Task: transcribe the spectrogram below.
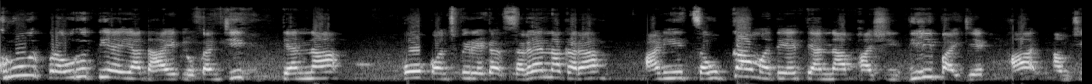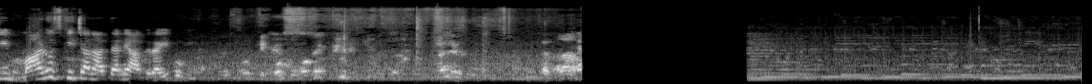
क्रूर प्रवृत्ती आहे या दहा एक लोकांची त्यांना को कॉन्स्पिरेटर सगळ्यांना करा आणि चौकामध्ये त्यांना फाशी दिली पाहिजे हा आमची माणुसकीच्या नात्याने आग्रही भूमिका.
